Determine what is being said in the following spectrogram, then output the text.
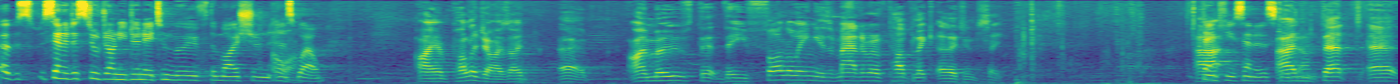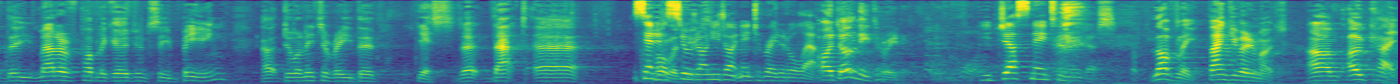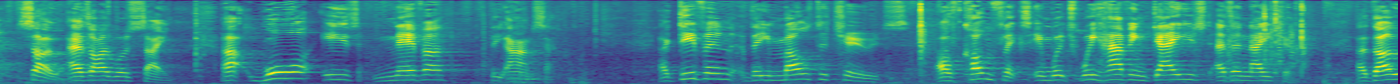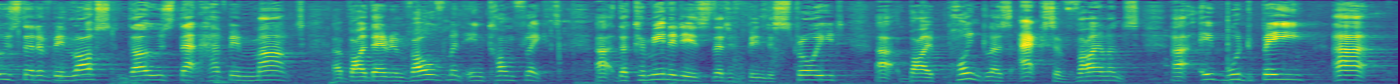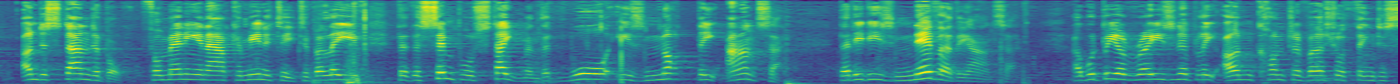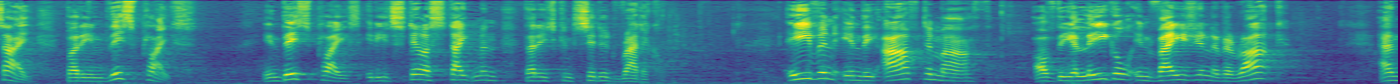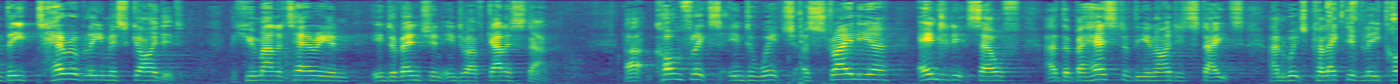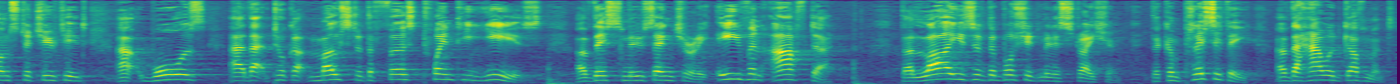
uh, Senator Steele-John, you do need to move the motion oh, as well. I apologise. I, uh, I move that the following is a matter of public urgency. Thank uh, you, Senator Steele-John. And that uh, the matter of public urgency being, uh, do I need to read the? Yes, that. that uh, Senator Steele-John, you don't need to read it all out. I don't need to read it. You just need to move it. Lovely. Thank you very much. Um, okay, so as I was saying, uh, war is never the answer. Uh, given the multitudes of conflicts in which we have engaged as a nation, uh, those that have been lost, those that have been marked uh, by their involvement in conflict, uh, the communities that have been destroyed uh, by pointless acts of violence, uh, it would be understandable for many in our community to believe that the simple statement that war is not the answer that it is never the answer uh, would be a reasonably uncontroversial thing to say. But in this place, in this place, it is still a statement that is considered radical. Even in the aftermath of the illegal invasion of Iraq and the terribly misguided humanitarian intervention into Afghanistan, uh, conflicts into which Australia entered itself at the behest of the United States and which collectively constituted uh, wars uh, that took up most of the first 20 years of this new century, even after the lies of the Bush administration, the complicity of the Howard government,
